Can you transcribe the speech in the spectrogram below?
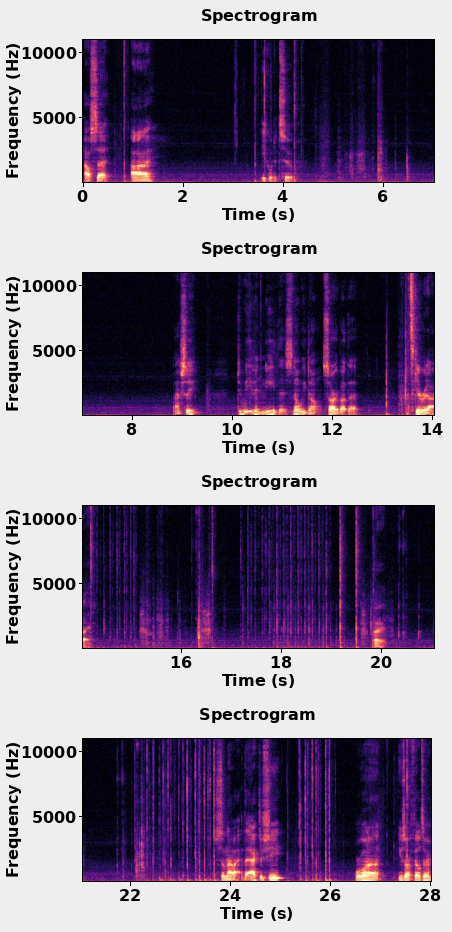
I'll set i equal to 2. Actually, do we even need this? No, we don't. Sorry about that. Let's get rid of i. All So now the active sheet, we're gonna use our filter.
